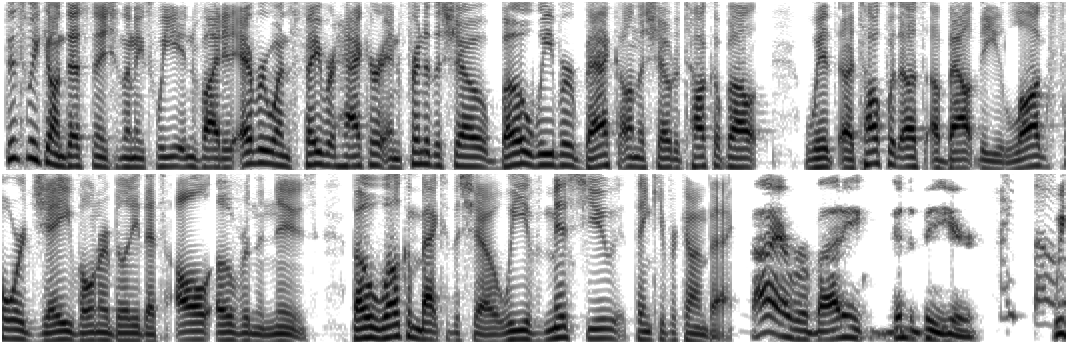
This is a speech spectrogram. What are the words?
This week on Destination Linux, we invited everyone's favorite hacker and friend of the show, Bo Weaver, back on the show to talk about with uh, talk with us about the Log4j vulnerability that's all over the news. Bo, welcome back to the show. We've missed you. Thank you for coming back. Hi, everybody. Good to be here. Hi, Bo. We-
